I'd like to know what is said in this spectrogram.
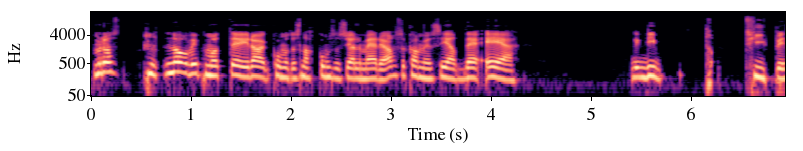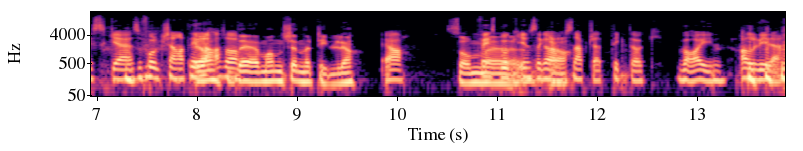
Men da, når vi på en måte i dag kommer til å snakke om sosiale medier, så kan vi jo si at det er de, de typiske som folk kjenner til. Ja, altså, det man kjenner til, ja. ja. Som, Facebook, eh, Instagram, ja. Snapchat, TikTok, Vine. Alle de der.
